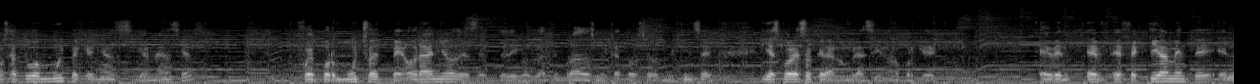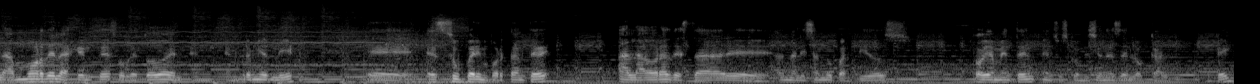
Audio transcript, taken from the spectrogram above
o sea tuvo muy pequeñas ganancias. Fue por mucho el peor año desde te digo la temporada 2014-2015 y es por eso que la nombré así, ¿no? Porque efectivamente el amor de la gente, sobre todo en, Premier League, eh, es súper importante a la hora de estar eh, analizando partidos, obviamente en, sus condiciones de local. ¿okay?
